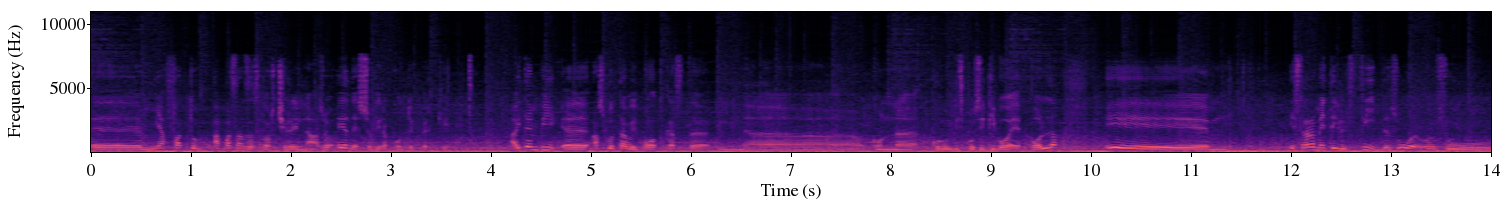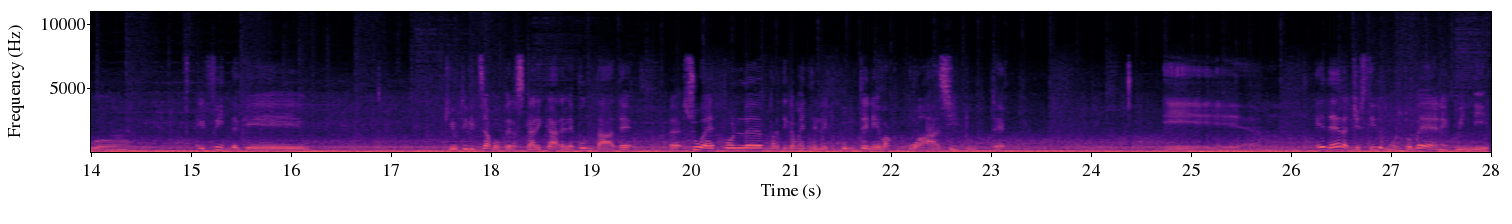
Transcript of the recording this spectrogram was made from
eh, mi ha fatto abbastanza storcere il naso e adesso vi racconto il perché. Ai tempi eh, ascoltavo i podcast in, uh, con, con, un dispositivo Apple e, e stranamente il feed, su, su, uh, il feed che, che, utilizzavo per scaricare le puntate eh, su Apple praticamente le conteneva quasi tutte. E, ed era gestito molto bene, quindi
